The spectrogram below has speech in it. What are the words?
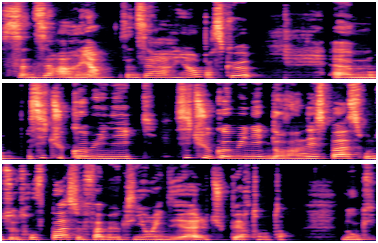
ça ne sert à rien. Ça ne sert à rien parce que euh, si tu communiques, si tu communiques dans un espace où ne se trouve pas ce fameux client idéal, tu perds ton temps. Donc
